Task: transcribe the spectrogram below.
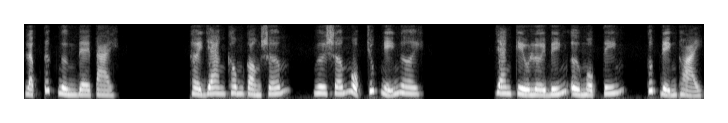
lập tức ngừng đề tài. Thời gian không còn sớm, ngươi sớm một chút nghỉ ngơi. Giang Kiều lười biến ừ một tiếng, cúp điện thoại.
